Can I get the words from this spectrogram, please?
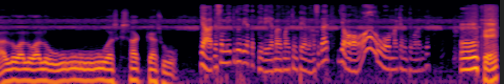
Alo alo alo u uh, aski sakkasu Okay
